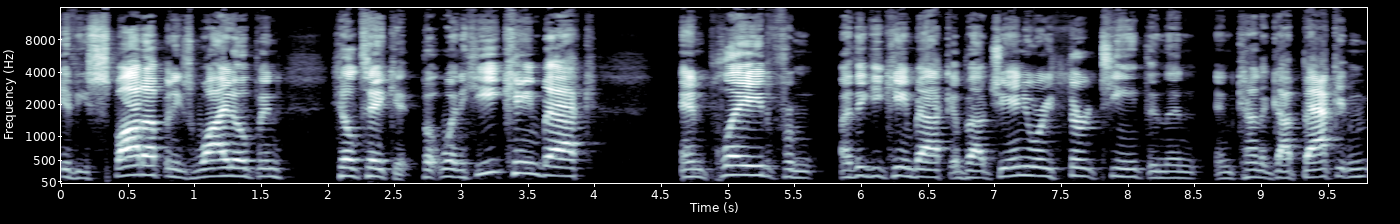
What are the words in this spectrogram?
if he's spot up and he's wide open, he'll take it. But when he came back and played from I think he came back about January 13th and then and kind of got back and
